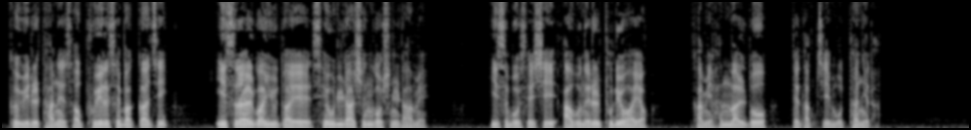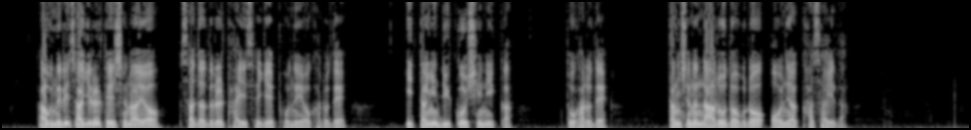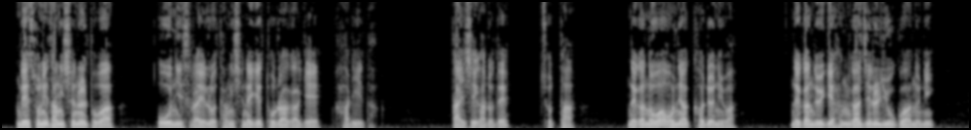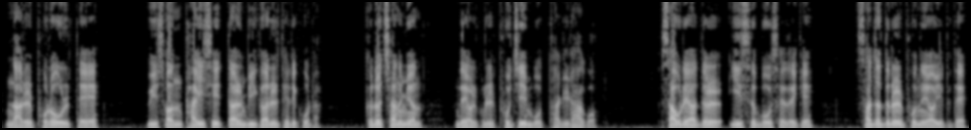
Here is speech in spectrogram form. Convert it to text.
그 위를 단에서 부엘세바까지 이스라엘과 유다에 세우리라 하신 것이니라 하매 이스보셋이 아브넬을 두려워하여 감히 한 말도 대답지 못하니라. 아브넬이 자기를 대신하여 사자들을 다윗에게 보내어 가로되 이 땅이 네 것이니까 또 가로되 당신은 나로 더불어 언약하사이다. 내 손이 당신을 도와 온 이스라엘로 당신에게 돌아가게 하리이다. 다윗이 가로되 좋다. 내가 너와 언약하려니와 내가 네게 한 가지를 요구하노니 나를 보러 올 때에 위선 다윗의 딸 미가를 데리고 오라. 그렇지 않으면 내 얼굴을 보지 못하리라 하고 사울의 아들 이스보셋에게 사자들을 보내어 이르되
